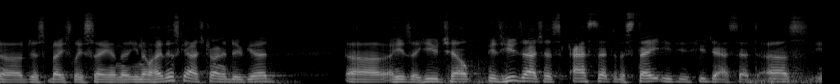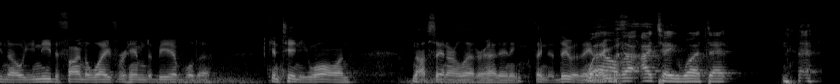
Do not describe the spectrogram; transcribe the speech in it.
uh, just basically saying that you know, hey, this guy's trying to do good. Uh, he's a huge help. He's a huge asset, asset to the state. He's a huge asset to us. You know, you need to find a way for him to be able to continue on. Not saying our letter had anything to do with anything. well but- I tell you what that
